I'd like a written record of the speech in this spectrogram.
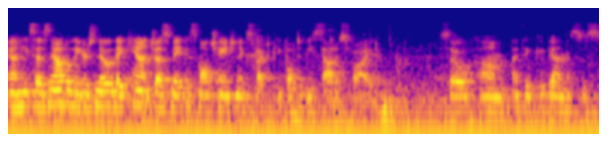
And he says, Now the leaders know they can't just make a small change and expect people to be satisfied. So um, I think, again, this is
